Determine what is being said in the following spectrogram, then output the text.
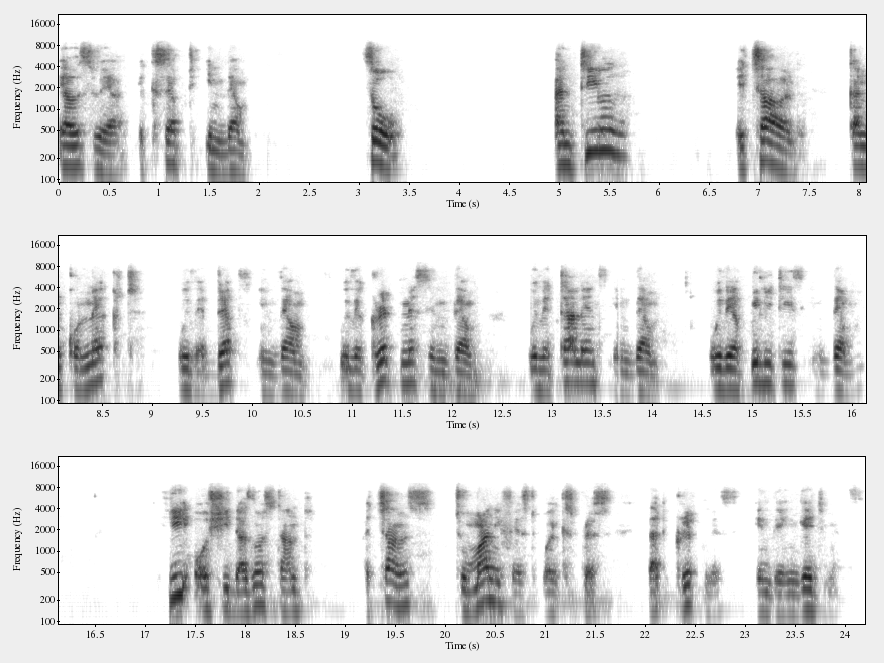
elsewhere except in them. So until a child can connect with the depth in them, with the greatness in them, with the talents in them, with the abilities in them, he or she does not stand a chance to manifest or express that greatness in the engagements.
